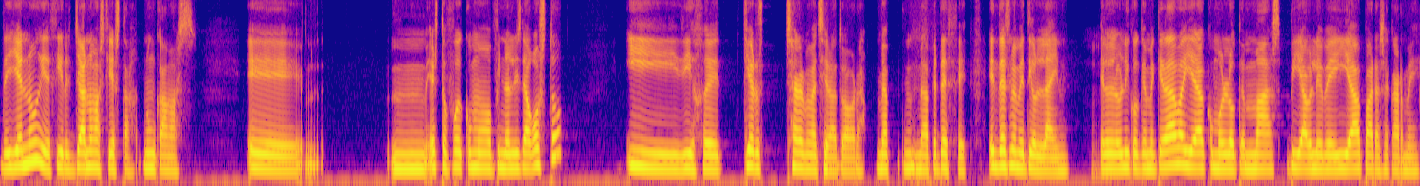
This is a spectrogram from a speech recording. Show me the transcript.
de lleno y decir ya no más fiesta, nunca más. Eh, mm, esto fue como finales de agosto y dije, quiero sacarme bachillerato ahora, me, ap- me apetece. Entonces me metí online. Era lo único que me quedaba y era como lo que más viable veía para sacarme.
